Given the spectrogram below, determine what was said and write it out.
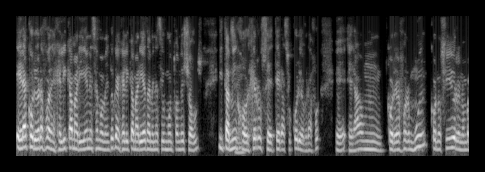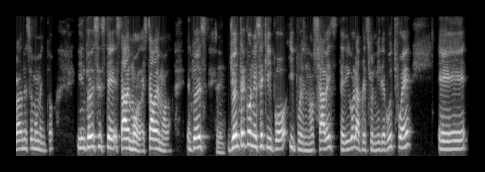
era coreógrafo de Angélica María en ese momento, que Angélica María también hacía un montón de shows, y también Jorge Rosete era su coreógrafo, eh, era un coreógrafo muy conocido y renombrado en ese momento, y entonces este, estaba de moda, estaba de moda. Entonces yo entré con ese equipo y pues no sabes, te digo la presión, mi debut fue... Eh,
